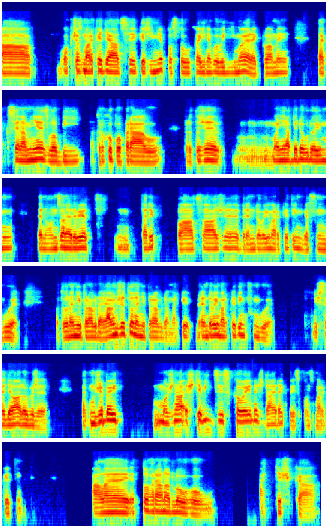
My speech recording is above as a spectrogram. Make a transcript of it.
A občas marketáci, kteří mě poslouchají nebo vidí moje reklamy, tak se na mě zlobí a trochu po právu, protože um, oni nabídou dojmu, ten Honza Nedvěd tady plácá, že brandový marketing nefunguje. A to není pravda. Já vím, že to není pravda. Market, brandový marketing funguje. Když se dělá dobře, tak může být možná ještě víc ziskový než direct response marketing. Ale je to hra na dlouhou a těžká.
